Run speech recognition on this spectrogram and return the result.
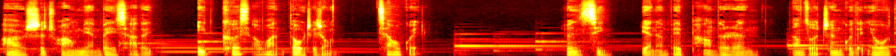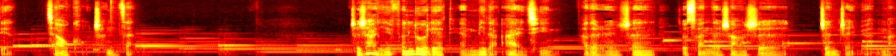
二十床棉被下的一颗小豌豆这种娇贵任性，也能被旁的人当做珍贵的优点交口称赞。只差一份热烈甜蜜的爱情，他的人生就算得上是真正圆满。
